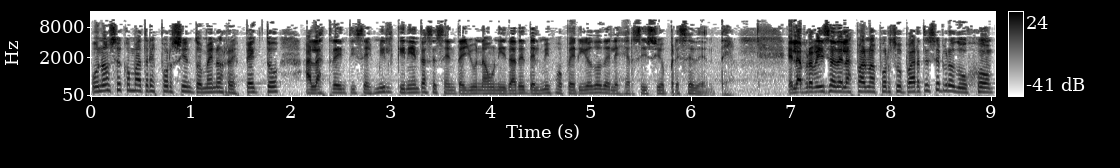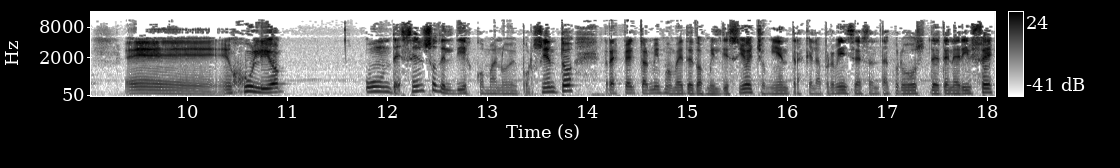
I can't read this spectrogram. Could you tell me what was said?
un 11,3% menos respecto a las 36.561 unidades del mismo periodo del ejercicio precedente. En la provincia de Las Palmas, por su parte, se produjo eh, en julio un descenso del 10,9% respecto al mismo mes de 2018, mientras que la provincia de Santa Cruz de Tenerife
